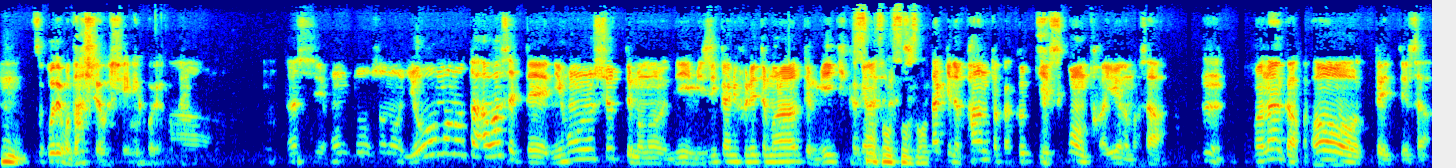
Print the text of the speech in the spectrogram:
うん。そこでも出してほしいね、こういうのね。だし、本当その、洋物と合わせて日本酒ってものに身近に触れてもらうっていうのもいいきっかけなんじゃないそうそうそうそうさっきのパンとかクッキー、スコーンとかいうのもさ、うん。まあなんか、おーって言ってさ、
